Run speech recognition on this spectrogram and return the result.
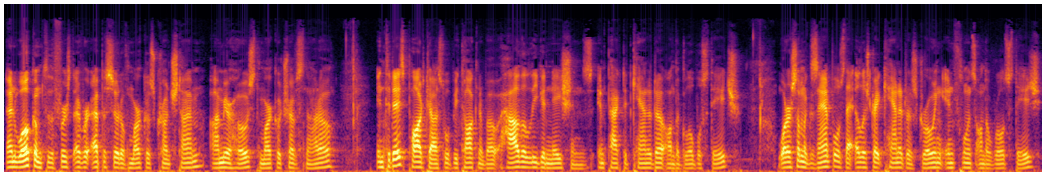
and welcome to the first ever episode of Marco's Crunch Time. I'm your host, Marco Trevisnato. In today's podcast, we'll be talking about how the League of Nations impacted Canada on the global stage, what are some examples that illustrate Canada's growing influence on the world stage,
